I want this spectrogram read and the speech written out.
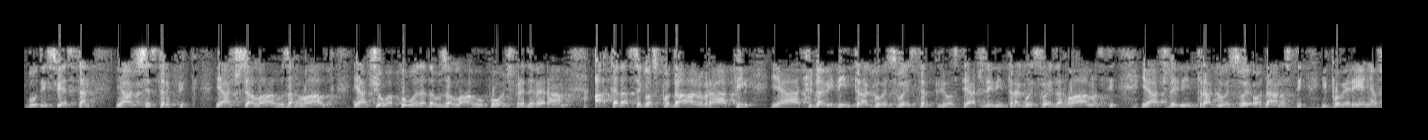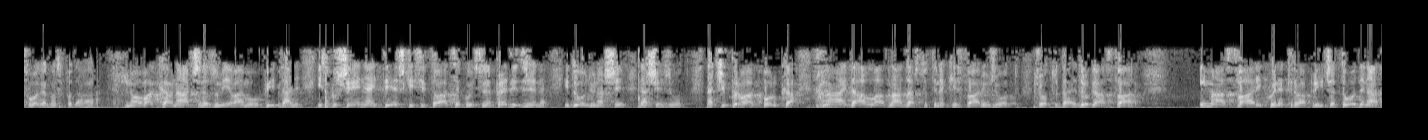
budi svjestan, ja ću se strpiti, ja ću se Allahu zahvaliti, ja ću ovako uvoda da uz Allahu pomoć predeveram, a kada se gospodaru vratim, ja ću da vidim tragove svoje strpljivosti, ja ću da vidim tragove svoje zahvalnosti, ja ću da vidim tragove svoje odanosti i povjerenja u svoga gospodara. Na ovakav način razumijevamo ovo pitanje iskušenja i teških situacija koji su nepredviđene i dođu naše, našem životu. Znači prva poruka, znaj da Allah zna zašto ti neke stvari u životu, životu daje. Druga stvar, ima stvari koje ne treba pričati. Ovdje nas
